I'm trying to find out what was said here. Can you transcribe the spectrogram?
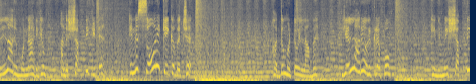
எல்லாரும் முன்னாடியும் அந்த சக்தி கிட்ட என்ன சோறு கேட்க வச்ச. அது மட்டும் இல்லாம எல்லாரும் இருக்கிறப்போ இனிமே சக்தி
